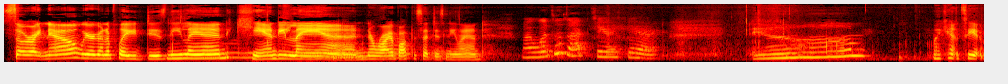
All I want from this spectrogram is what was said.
So right now we are going to play Disneyland Candyland. Naraya bought this at Disneyland. My what does that say right there? Um, I can't see it.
